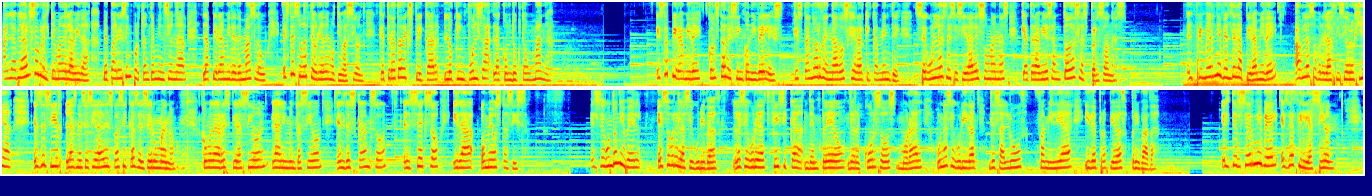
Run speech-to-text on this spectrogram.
Al hablar sobre el tema de la vida, me parece importante mencionar la pirámide de Maslow. Esta es una teoría de motivación que trata de explicar lo que impulsa la conducta humana. Esta pirámide consta de cinco niveles que están ordenados jerárquicamente según las necesidades humanas que atraviesan todas las personas. El primer nivel de la pirámide habla sobre la fisiología, es decir, las necesidades básicas del ser humano, como la respiración, la alimentación, el descanso, el sexo y la homeostasis. El segundo nivel es sobre la seguridad, la seguridad física, de empleo, de recursos, moral, una seguridad de salud, familiar y de propiedad privada. El tercer nivel es de afiliación.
